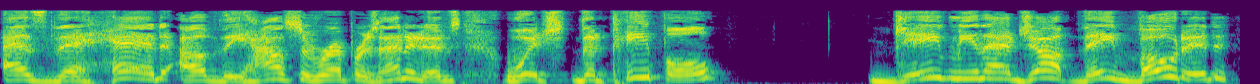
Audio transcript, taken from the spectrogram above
as the head of the House of Representatives, which the people gave me that job. They voted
